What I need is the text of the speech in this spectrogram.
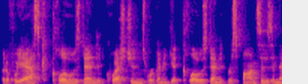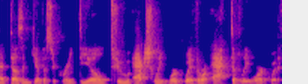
But if we ask closed ended questions, we're going to get closed ended responses, and that doesn't give us a great deal to actually work with or actively work with.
